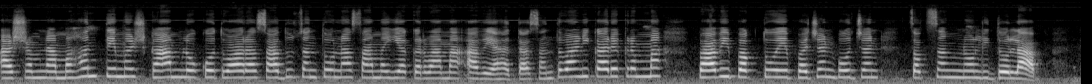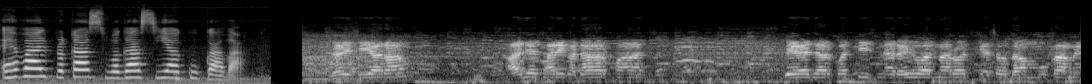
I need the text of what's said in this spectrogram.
આશ્રમના મહંત તેમજ ગામ લોકો દ્વારા સાધુ સંતોના સામૈયા કરવામાં આવ્યા હતા. સંતવાણી કાર્યક્રમમાં ભાવિ ભક્તોએ ભજન ભોજન સત્સંગનો લીધો લાભ. અહેવાલ પ્રકાશ વઘાસિયા કુકાવા. જય સિયારામ. આજે તારીખ અઢાર પાંચ બે હજાર પચીસના રવિવારના રોજ કેશવધામ મુકામે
